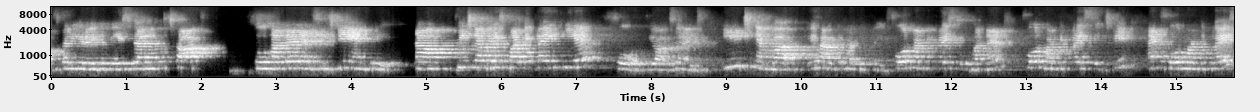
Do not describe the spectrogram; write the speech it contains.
After you write the base value, start 260 and 3. Now, which number is multiplying here? 4. You also write. Each number you have to multiply. 4 multiplies 200, 4 multiplies 60, and 4 multiplies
